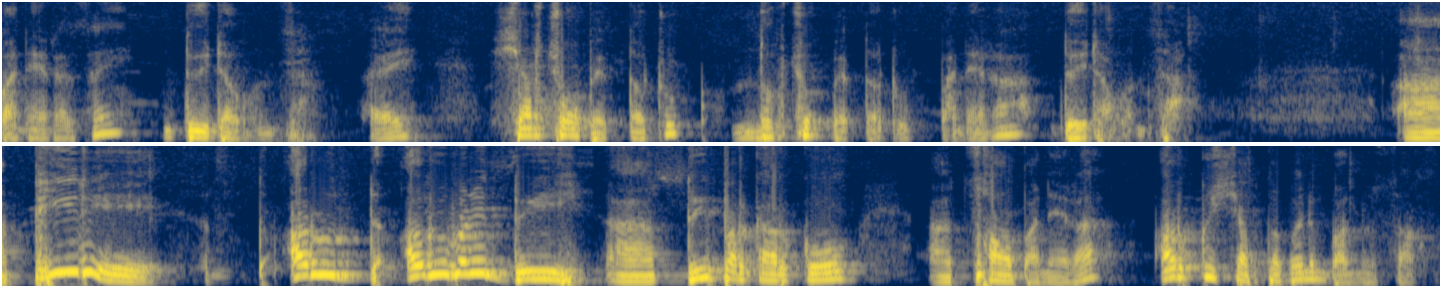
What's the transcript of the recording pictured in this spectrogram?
भनेर चाहिँ दुईवटा हुन्छ। है? स्यार्चोक भेट तटुक नुप्चोक भेट तटुक भनेर दुईवटा हुन्छ। फेरि अरू अरू पनि दुई दुई प्रकारको छ भनेर अर्को शब्द पनि भन्नु सक्छ।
